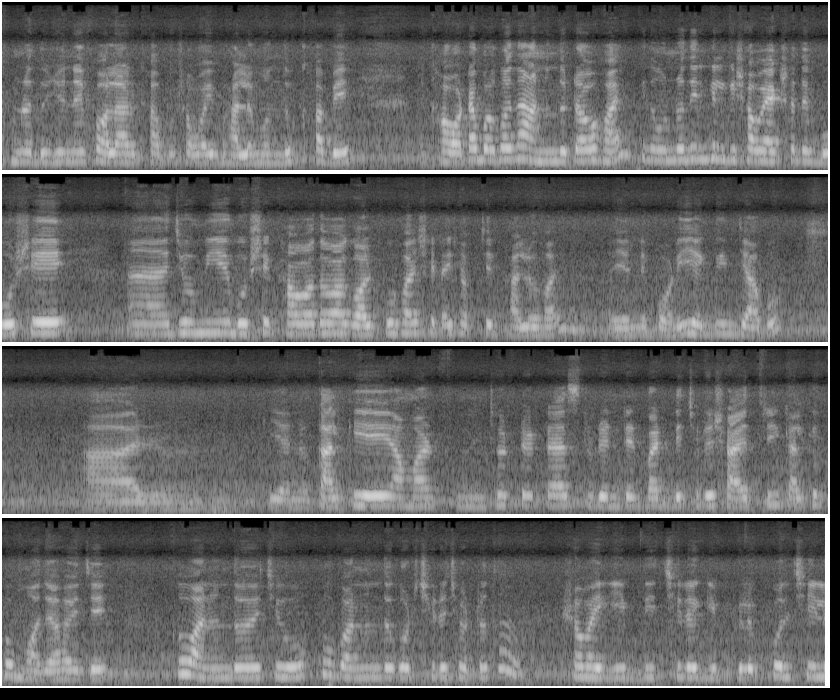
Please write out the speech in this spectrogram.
আমরা দুজনে ফল আর খাব, সবাই ভালো মন্দ খাবে। খাওয়াটা বড় কথা, আনন্দটাও হয়। কিন্তু অন্যদিন গেলে কি সবাই একসাথে বসে জমিয়ে বসে খাওয়া দাওয়া গল্প হয়, সেটাই সবচেয়ে ভালো হয়। তাই জন্য পরেই একদিন যাব। আর কি জানো কালকে আমার ছোট্ট একটা স্টুডেন্টের বার্থডে ছিল সায়ত্রী কালকে খুব মজা হয়েছে, খুব আনন্দ হয়েছে, ও খুব আনন্দ করছিল ছোট তো, সবাই গিফট দিচ্ছিল গিফটগুলো খুলছিল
